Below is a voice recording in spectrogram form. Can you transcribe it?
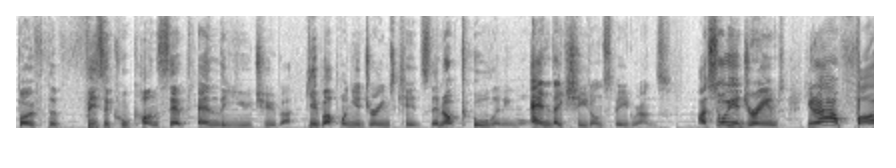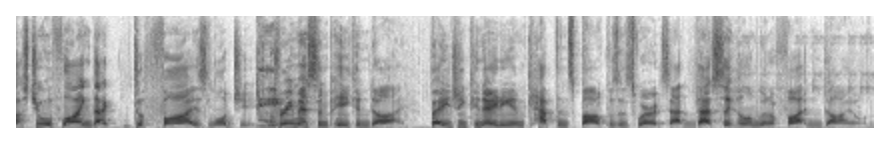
Both the physical concept and the YouTuber. Give up on your dreams, kids. They're not cool anymore. And they cheat on speedruns. I saw your dreams. You know how fast you were flying? That defies logic. Hmm. Dream SMP can die. Beijing Canadian Captain Sparkles is where it's at. That's the hill I'm gonna fight and die on.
